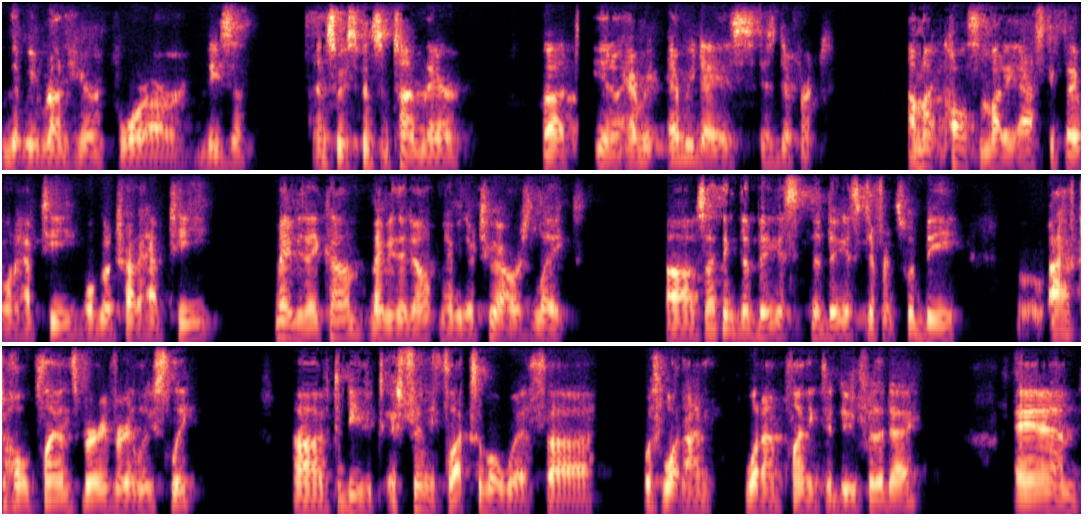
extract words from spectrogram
that we run here for our visa, and so we spend some time there. But you know, every every day is is different. I might call somebody, ask if they want to have tea. We'll go try to have tea. Maybe they come, maybe they don't. Maybe they're two hours late. Uh, so I think the biggest the biggest difference would be I have to hold plans very very loosely uh, to be extremely flexible with uh, with what I'm what I'm planning to do for the day. And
